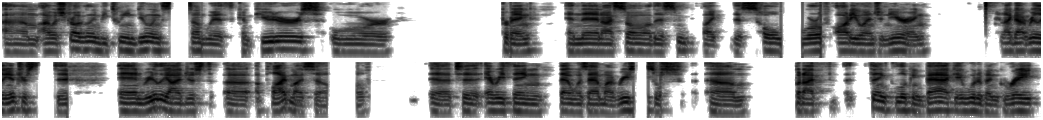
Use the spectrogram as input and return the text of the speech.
um, I was struggling between doing some with computers or programming, and then I saw this like this whole world of audio engineering, and I got really interested. And really, I just uh, applied myself uh, to everything that was at my resource. Um, but I th- think looking back, it would have been great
